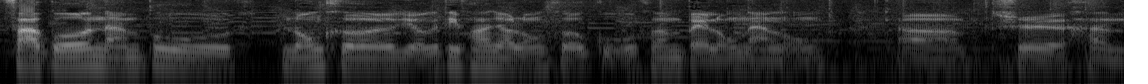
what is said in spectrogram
法国南部龙河有个地方叫龙河谷，跟北龙南龙啊是很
